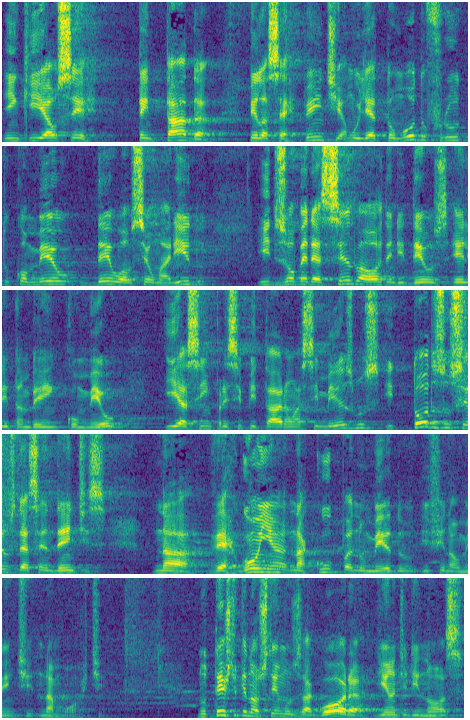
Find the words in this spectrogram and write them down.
em que, ao ser tentada pela serpente, a mulher tomou do fruto, comeu, deu ao seu marido e, desobedecendo a ordem de Deus, ele também comeu, e assim precipitaram a si mesmos e todos os seus descendentes na vergonha, na culpa, no medo e finalmente na morte. No texto que nós temos agora diante de nós,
